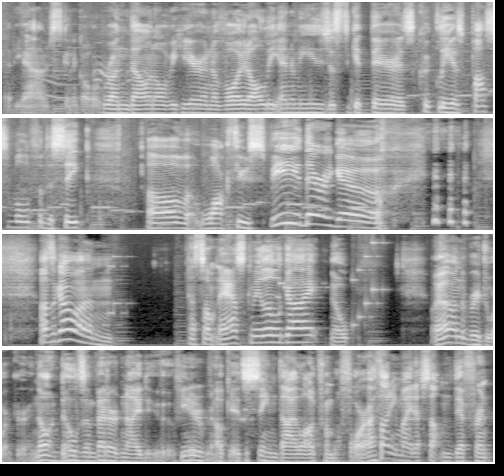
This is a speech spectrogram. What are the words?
But yeah, I'm just gonna go run down over here and avoid all the enemies just to get there as quickly as possible for the sake of walkthrough speed. There we go! How's it going? Got something to ask me, little guy? Nope. Well, I'm the bridge worker. No one builds them better than I do. If you need to, okay, it's the same dialogue from before. I thought he might have something different.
